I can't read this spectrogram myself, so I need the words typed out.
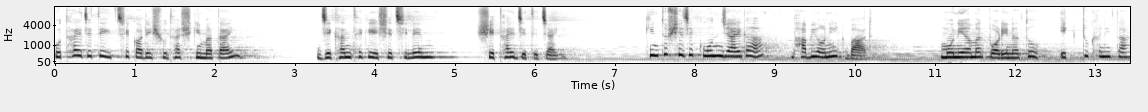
কোথায় যেতে ইচ্ছে করে সুধাস কিমা তাই? যেখান থেকে এসেছিলেন সেথায় যেতে চাই। কিন্তু সে যে কোন জায়গা, ভাবি অনেকবার। মনে আমার পড়ে না তো, একটুখানি তার।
